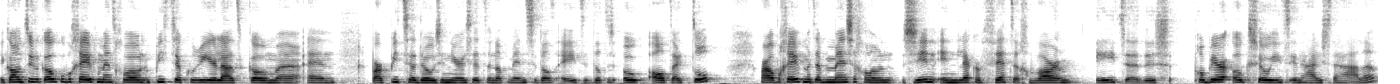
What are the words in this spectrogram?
Ik kan natuurlijk ook op een gegeven moment gewoon een pizza courier laten komen. En een paar pizzadozen neerzetten en dat mensen dat eten. Dat is ook altijd top. Maar op een gegeven moment hebben mensen gewoon zin in lekker vettig, warm eten. Dus probeer ook zoiets in huis te halen.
